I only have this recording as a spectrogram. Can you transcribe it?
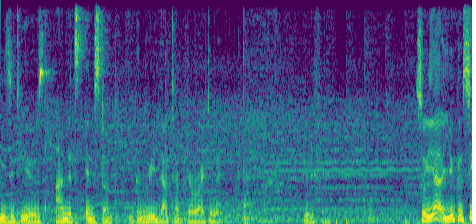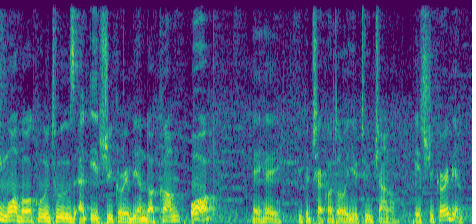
easy to use, and it's instant. You can read that temperature right away. Beautiful. So yeah, you can see more of our cool tools at hgcaribbean.com or, hey, hey, you could check out our YouTube channel, HG Caribbean.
